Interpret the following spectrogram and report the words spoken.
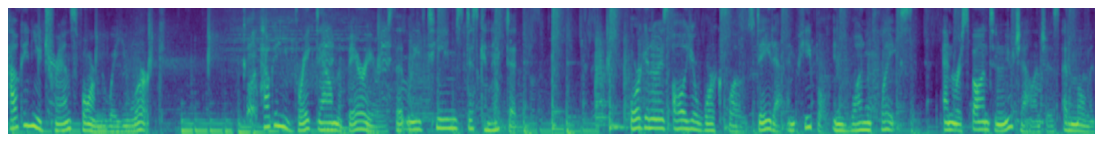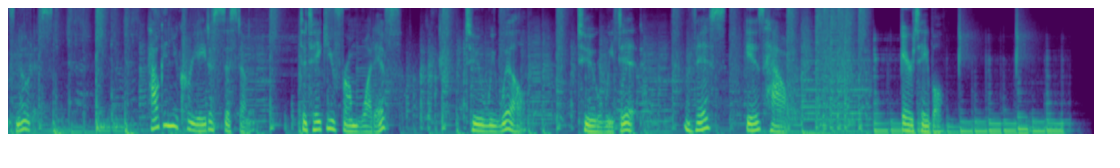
How can you transform the way you work? How can you break down the barriers that leave teams disconnected? Organize all your workflows, data, and people in one place and respond to new challenges at a moment's notice. How can you create a system to take you from what if to we will to we did? This is how. Airtable.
